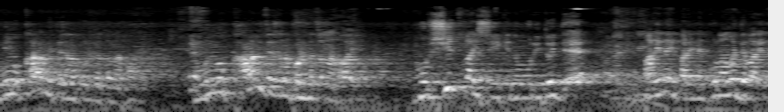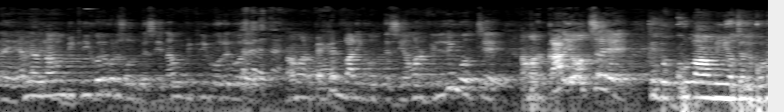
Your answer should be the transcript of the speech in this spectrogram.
নিমু খারামিতে যেন পরিণত না হয়। নিমু খারামিতে যেন পরিণত না হয়। মুর্শিদ পাইছি, কিন্তু মুড়িদ হইতে পারি নাই পারি নাই, গোলাম হইতে পারি নাই। আমি নাম বিক্রি করে করে চলতেছি, নাম বিক্রি করে করে। আমার প্যাকেট বাড়ি করতেছি, আমার বিল্ডিং হচ্ছে, আমার গাড়ি হচ্ছে, কিন্তু গোলামিয়তের কোন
